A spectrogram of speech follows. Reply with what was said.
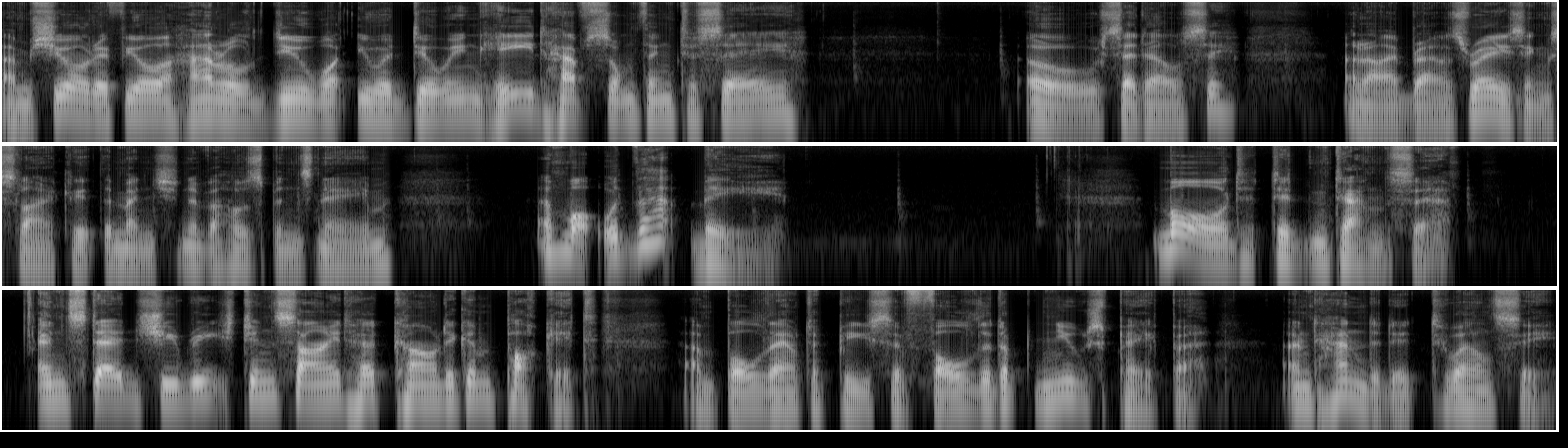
I'm sure if your Harold knew what you were doing, he'd have something to say. Oh, said Elsie, her eyebrows raising slightly at the mention of her husband's name. And what would that be? Maud didn't answer. Instead, she reached inside her cardigan pocket and pulled out a piece of folded up newspaper and handed it to Elsie.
